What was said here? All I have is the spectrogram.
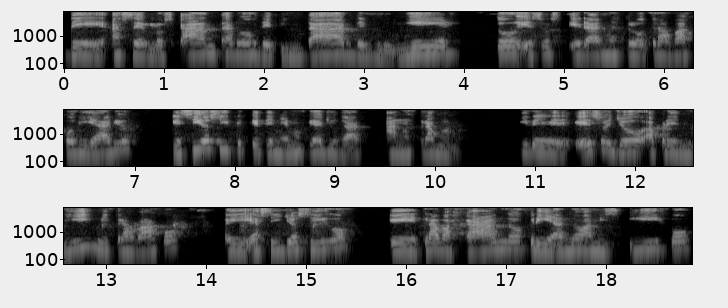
de hacer los cántaros, de pintar, de bruñir. Todo eso era nuestro trabajo diario, que sí o sí que tenemos que ayudar a nuestra mamá. Y de eso yo aprendí mi trabajo y así yo sigo eh, trabajando, criando a mis hijos,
